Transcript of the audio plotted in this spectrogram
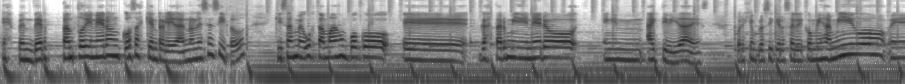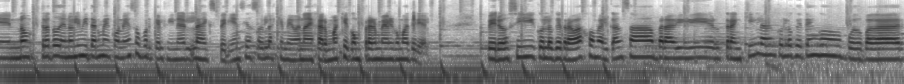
expender tanto dinero en cosas que en realidad no necesito. Quizás me gusta más un poco eh, gastar mi dinero en actividades. Por ejemplo, si quiero salir con mis amigos, eh, no, trato de no limitarme con eso porque al final las experiencias son las que me van a dejar más que comprarme algo material. Pero sí, con lo que trabajo me alcanza para vivir tranquila con lo que tengo. Puedo pagar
